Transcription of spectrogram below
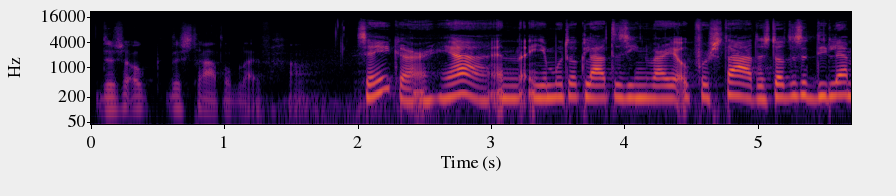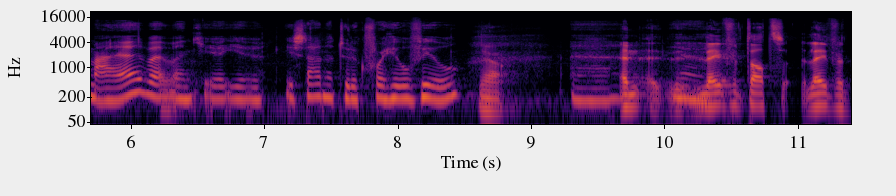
dus ook de straat op blijven gaan. Zeker, ja. En je moet ook laten zien waar je ook voor staat. Dus dat is het dilemma, hè? Want je, je, je staat natuurlijk voor heel veel. Ja. Uh, en uh, levert, dat, levert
